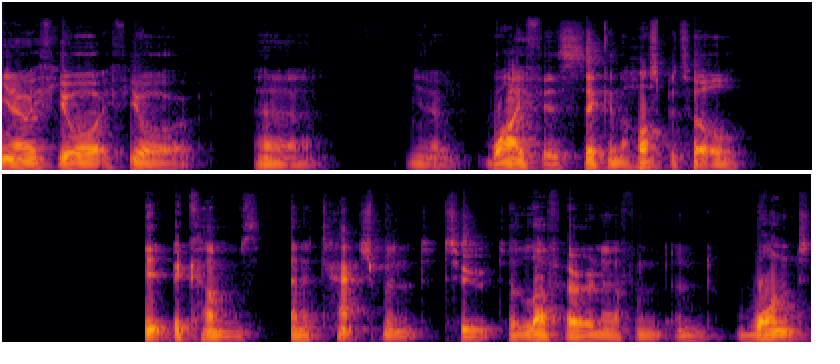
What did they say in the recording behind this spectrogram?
you know if your if your uh, you know wife is sick in the hospital it becomes an attachment to to love her enough and, and want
